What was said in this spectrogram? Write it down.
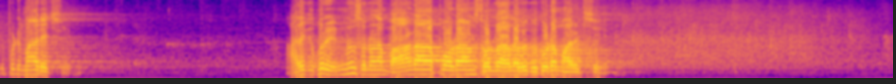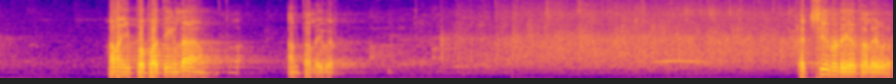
இப்படி மாறிச்சு அதுக்கப்புறம் இன்னும் சொல்லணும் வாடா போடான்னு சொல்ற அளவுக்கு கூட மாறிச்சு ஆனா இப்ப பாத்தீங்களா அந்த தலைவர் கட்சியினுடைய தலைவர்.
